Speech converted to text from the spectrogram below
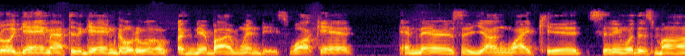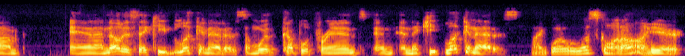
to a game after the game. Go to a, a nearby Wendy's. Walk in, and there's a young white kid sitting with his mom. And I notice they keep looking at us. I'm with a couple of friends, and, and they keep looking at us. like, well, what's going on here?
